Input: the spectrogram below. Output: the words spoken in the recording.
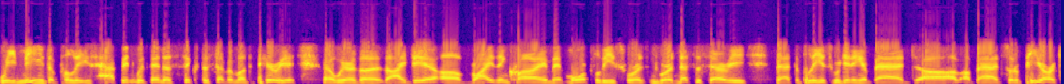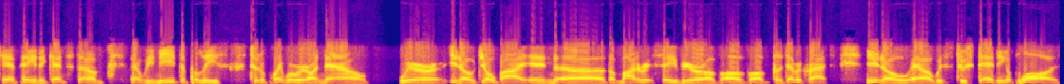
we need the police happened within a six to seven month period uh, where the, the idea of rising crime that more police were, were necessary, that the police were getting a bad, uh, a bad sort of PR campaign against them, that we need the police to the point where we are now where you know Joe Biden, uh, the moderate savior of, of, of the Democrats, you know, uh, with to standing applause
